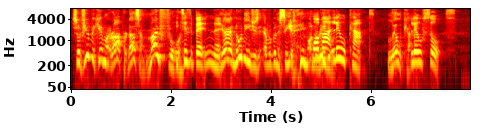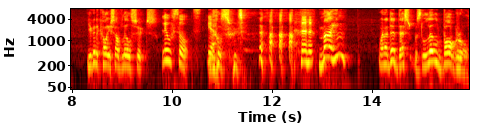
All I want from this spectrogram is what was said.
So if you became a rapper, that's a mouthful. It is a bit, isn't it? Yeah, no DJ's ever going to see your name on What the about radio. Lil Cat? Lil Cat. Lil Soots? You're going to call yourself Lil Suits. Lil Soots. Yeah. Lil Suits. Mine when I did this was Lil Bog Roll.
